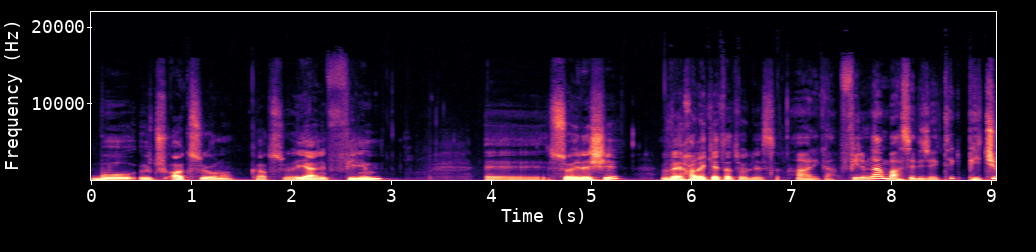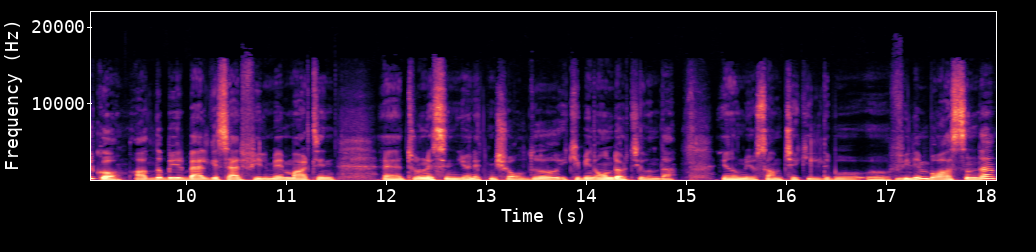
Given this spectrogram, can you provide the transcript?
bu üç aksiyonu kapsıyor. Yani film, e, söyleşi ve hareket atölyesi. Harika. Filmden bahsedecektik. Pichico adlı bir belgesel filmi Martin e, Turnes'in yönetmiş olduğu 2014 yılında yanılmıyorsam çekildi bu e, film. Hmm. Bu aslında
